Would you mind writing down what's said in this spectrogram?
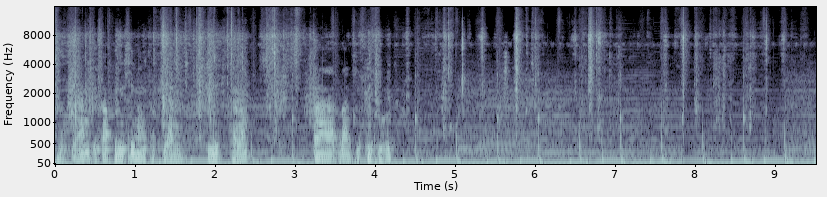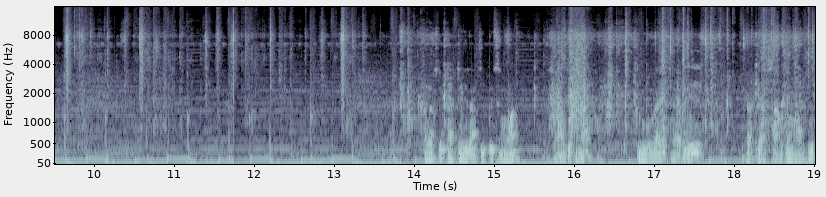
Kemudian kita finishing yang bagian di dalam. Kita lanjutin dulu kalau sudah dilanjuti semua selanjutnya dimulai dari bagian samping lagi.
